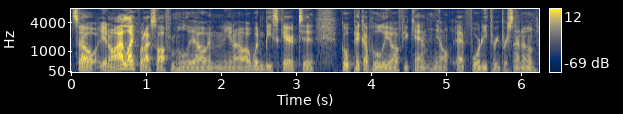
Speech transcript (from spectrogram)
So, you know, I like what I saw from Julio, and, you know, I wouldn't be scared to go pick up Julio if you can, you know, at 43% owned.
